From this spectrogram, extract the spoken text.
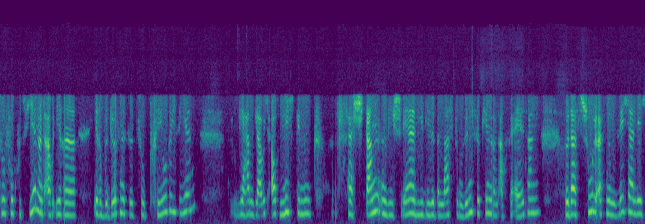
zu fokussieren und auch ihre, ihre Bedürfnisse zu priorisieren. Wir haben, glaube ich, auch nicht genug verstanden, wie schwer die, diese Belastungen sind für Kinder und auch für Eltern, sodass Schulöffnung sicherlich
